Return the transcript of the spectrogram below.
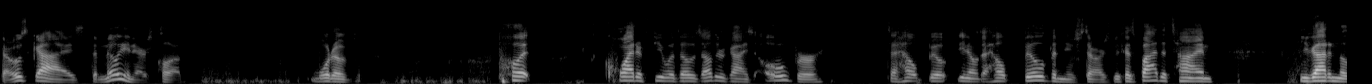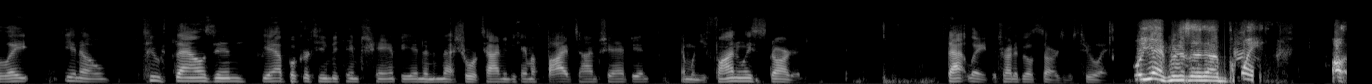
those guys, the Millionaires Club, would have put quite a few of those other guys over to help build, you know, to help build the new stars. Because by the time you got in the late, you know, 2000, yeah, Booker T became champion, and in that short time, he became a five-time champion. And when you finally started, that late to try to build stars, it was too late. Well, yeah, because at that point, uh,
